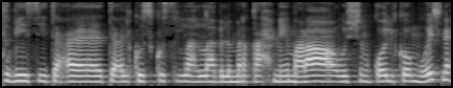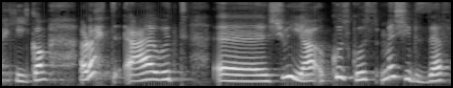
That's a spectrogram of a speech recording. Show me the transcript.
طبيسي تاع تاع الكسكس الله الله بالمرقة حميمرة واش نقول لكم واش نحكي لكم؟ رحت عاودت آه شوية كسكس ماشي بزاف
